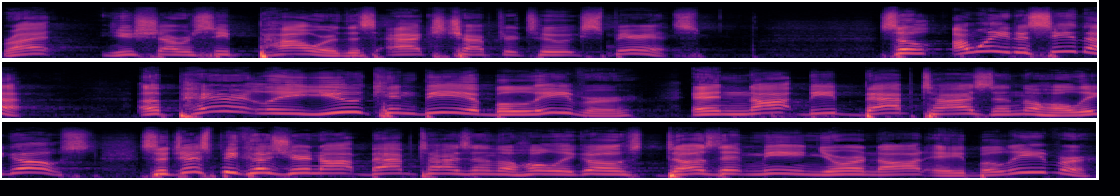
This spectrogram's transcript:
right? You shall receive power, this Acts chapter 2 experience. So I want you to see that. Apparently, you can be a believer and not be baptized in the Holy Ghost. So just because you're not baptized in the Holy Ghost doesn't mean you're not a believer.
